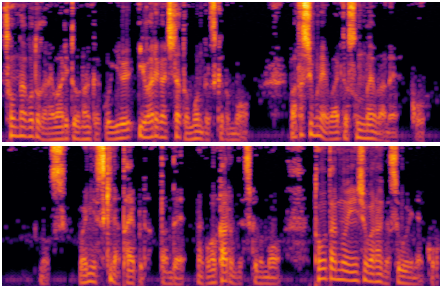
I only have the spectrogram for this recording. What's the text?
そんなことがね、割となんかこう言われがちだと思うんですけども、私もね、割とそんなようなね、こう、もう割に好きなタイプだったんで、なんかわかるんですけども、トータルの印象がなんかすごいね、こ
